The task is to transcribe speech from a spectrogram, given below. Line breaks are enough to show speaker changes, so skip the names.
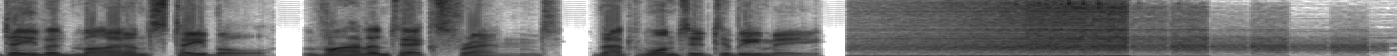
David my unstable, violent ex-friend that wanted to be me.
